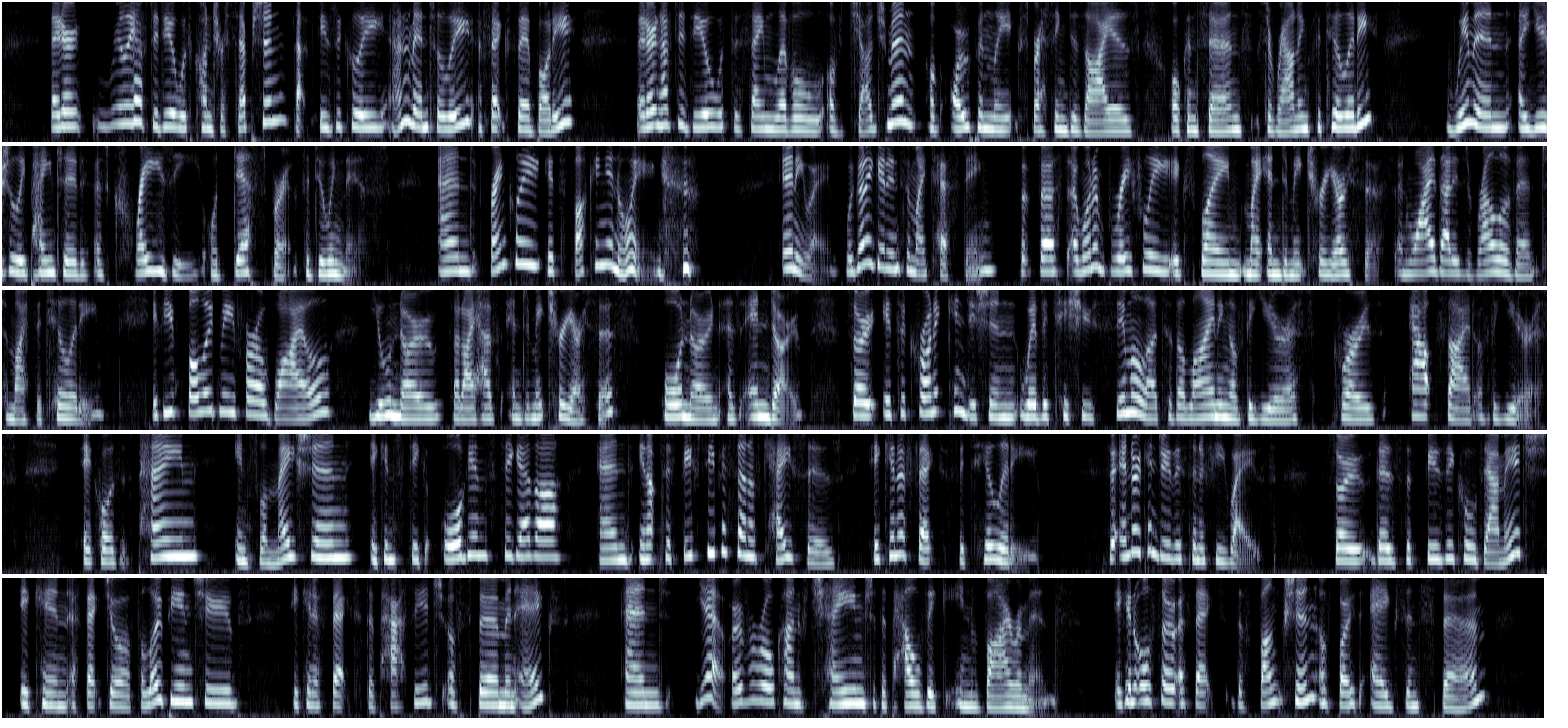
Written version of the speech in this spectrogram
They don't really have to deal with contraception that physically and mentally affects their body. They don't have to deal with the same level of judgment of openly expressing desires or concerns surrounding fertility. Women are usually painted as crazy or desperate for doing this. And frankly, it's fucking annoying. anyway, we're going to get into my testing, but first, I want to briefly explain my endometriosis and why that is relevant to my fertility. If you've followed me for a while, you'll know that I have endometriosis, or known as endo. So, it's a chronic condition where the tissue similar to the lining of the uterus grows outside of the uterus. It causes pain, inflammation, it can stick organs together, and in up to 50% of cases, it can affect fertility. So, endo can do this in a few ways. So, there's the physical damage, it can affect your fallopian tubes, it can affect the passage of sperm and eggs, and yeah, overall kind of change the pelvic environment. It can also affect the function of both eggs and sperm.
